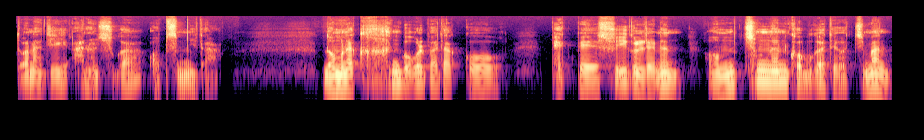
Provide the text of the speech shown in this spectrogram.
떠나지 않을 수가 없습니다. 너무나 큰 복을 받았고 100배의 수익을 내는 엄청난 거부가 되었지만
